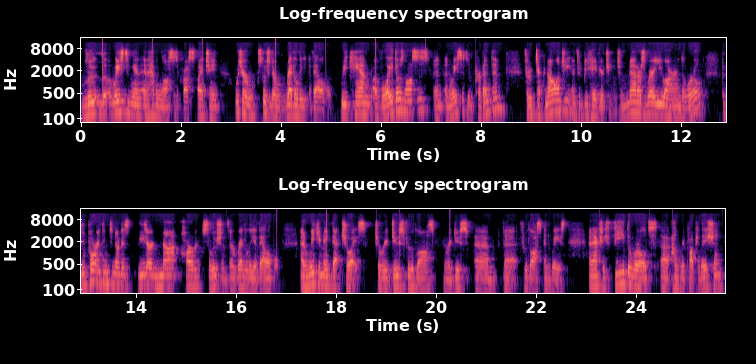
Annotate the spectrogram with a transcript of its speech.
Wasting and, and having losses across the supply chain, which are solutions are readily available. We can avoid those losses and, and wastes and prevent them through technology and through behavior change. It matters where you are in the world, but the important thing to note is these are not hard solutions. They're readily available. And we can make that choice to reduce food loss and reduce um, uh, food loss and waste and actually feed the world's uh, hungry population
